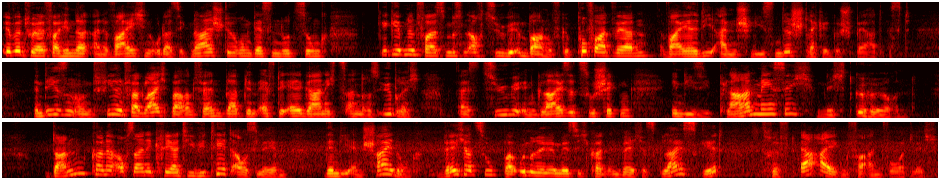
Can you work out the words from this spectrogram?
eventuell verhindert eine Weichen- oder Signalstörung dessen Nutzung, gegebenenfalls müssen auch Züge im Bahnhof gepuffert werden, weil die anschließende Strecke gesperrt ist. In diesen und vielen vergleichbaren Fällen bleibt dem FDL gar nichts anderes übrig, als Züge in Gleise zu schicken, in die sie planmäßig nicht gehören. Dann kann er auch seine Kreativität ausleben, denn die Entscheidung, welcher Zug bei Unregelmäßigkeit in welches Gleis geht, trifft er eigenverantwortlich,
